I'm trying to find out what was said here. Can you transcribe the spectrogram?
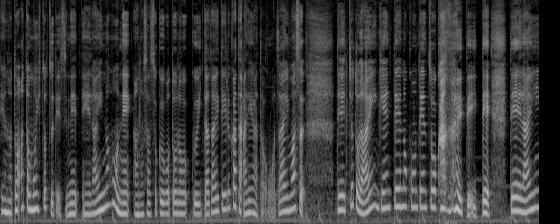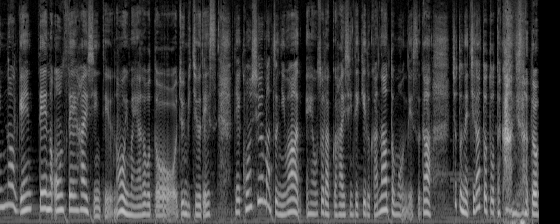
っていうのとあともう一つですね、えー LINE の方ねあの早速ご登録いただいている方ありがとうございます。でちょっと LINE 限定のコンテンツを考えていてで LINE の限定の音声配信っていうのを今やろうと準備中です。で今週末には、えーおそらく配信できるかなと思うんですがちょっとねちらっと撮った感じだと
